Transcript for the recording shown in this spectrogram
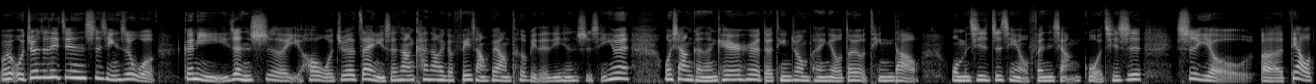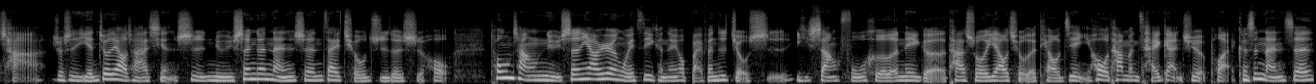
我，我觉得这件事情是我跟你认识了以后，我觉得在你身上看到一个非常非常特别的一件事情。因为我想，可能 Care Her 的听众朋友都有听到，我们其实之前有分享过，其实是有呃调查，就是研究调查显示，女生跟男生在求职的时候。通常女生要认为自己可能有百分之九十以上符合了那个他说要求的条件以后，他们才敢去 apply。可是男生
